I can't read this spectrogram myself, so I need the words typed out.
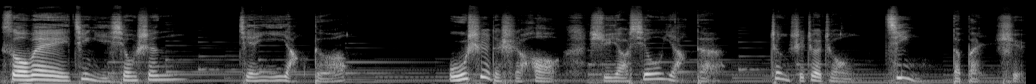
所谓静以修身，俭以养德，无事的时候需要修养的，正是这种静的本事。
